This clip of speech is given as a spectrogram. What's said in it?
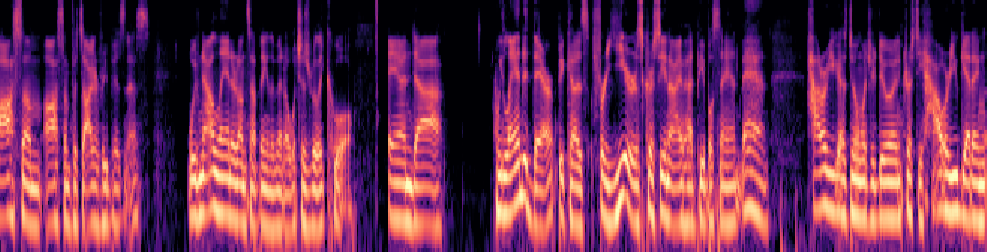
awesome, awesome photography business, we've now landed on something in the middle, which is really cool. And, uh, we landed there because for years, Christy and I have had people saying, man, how are you guys doing what you're doing? Christy, how are you getting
